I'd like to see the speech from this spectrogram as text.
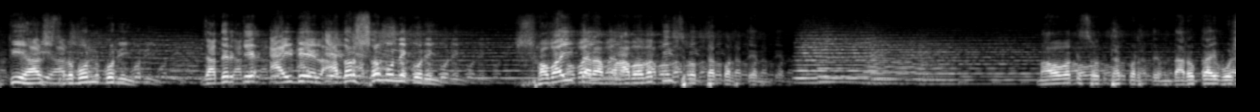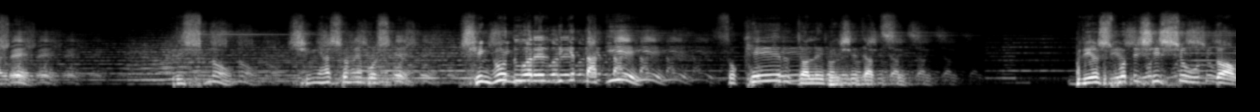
ইতিহাস শ্রবণ করি, যাদেরকে আইডেল আদর্শ মনে করি, সবাই তারা মা বাবাকেই শ্রদ্ধা করতেন। মা বাবাকে শ্রদ্ধা করতেন, দ্বারকায় বসে কৃষ্ণ সিংহাসনে বসে সিংহ দুয়ারের দিকে তাকিয়ে চোখের জলে ভেসে যাচ্ছে। বৃহস্পতি শিষ্য উদ্ধব।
